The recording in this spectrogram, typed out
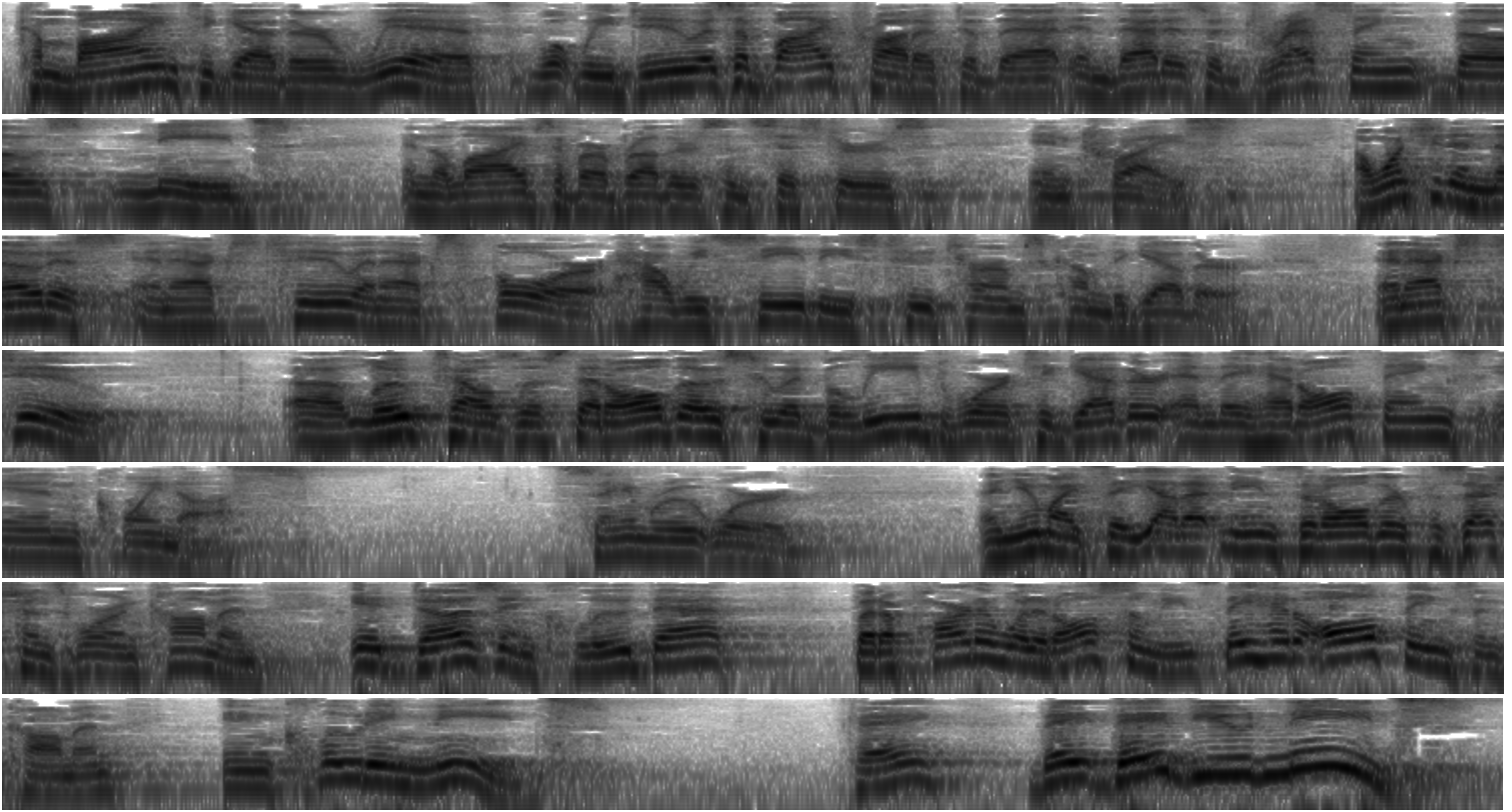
combined together with what we do as a byproduct of that, and that is addressing those needs in the lives of our brothers and sisters in Christ. I want you to notice in Acts 2 and Acts 4 how we see these two terms come together. In Acts 2, uh, Luke tells us that all those who had believed were together and they had all things in koinos. Same root word. And you might say, yeah, that means that all their possessions were in common. It does include that, but a part of what it also means, they had all things in common, including needs. Okay? They, they viewed needs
